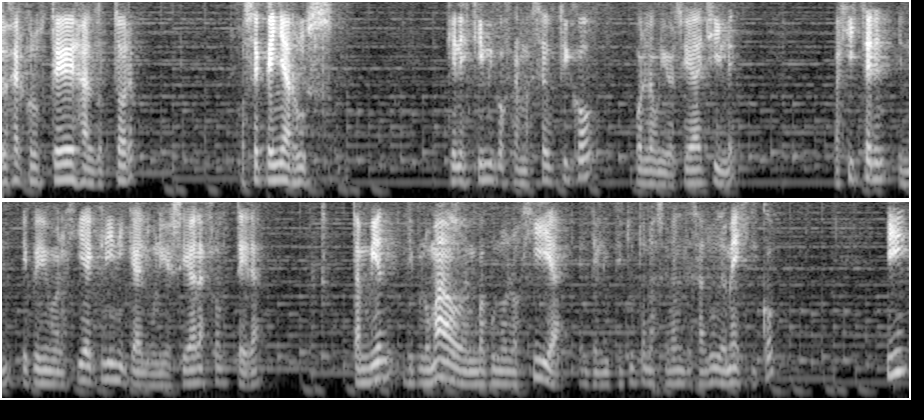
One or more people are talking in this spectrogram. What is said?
dejar con ustedes al doctor José Peña Ruz, quien es químico farmacéutico por la Universidad de Chile, magíster en epidemiología clínica de la Universidad de la Frontera, también diplomado en vacunología del Instituto Nacional de Salud de México y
